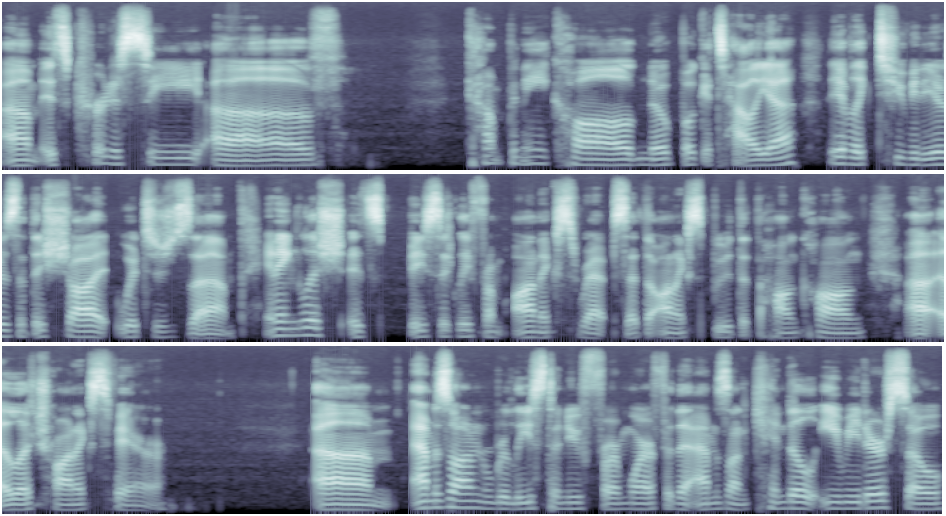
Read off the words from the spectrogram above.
Um, it's courtesy of company called Notebook Italia. They have like two videos that they shot, which is um, in English. It's basically from Onyx reps at the Onyx booth at the Hong Kong uh, Electronics Fair. Um, Amazon released a new firmware for the Amazon Kindle e-reader, so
